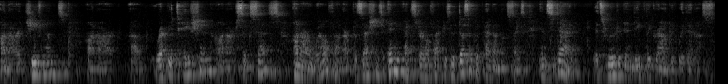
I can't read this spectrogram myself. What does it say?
on our achievements, on our uh, reputation, on our success, on our wealth, on our possessions, any external factors. It doesn't depend on those things. Instead, it's rooted and deeply grounded within us.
